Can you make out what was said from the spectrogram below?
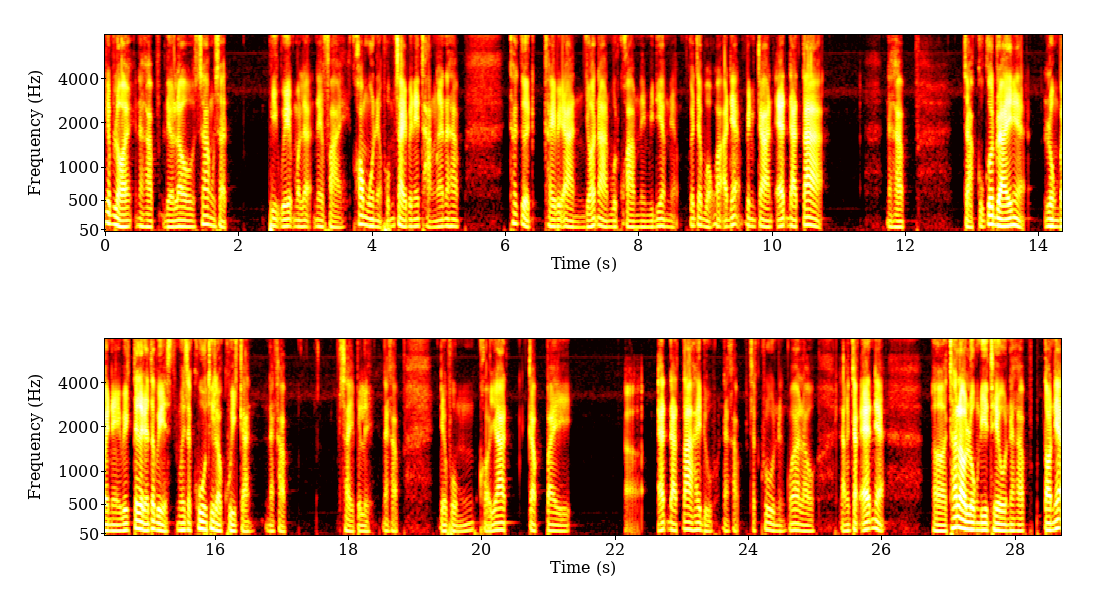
เรียบร้อยนะครับ เดี๋ยวเราสร้างบริษัท Peak Wave มาแล้วในไฟล์ข้อมูลเนี่ยผมใส่ไปในถังแล้วนะครับ ถ้าเกิดใครไปอ่านย้อนอ่านบทความในมีเดียมเนี่ยก็จะบอกว่าอันเนี้ยเป็นการ add data นะครับจาก Google Drive เนี่ยลงไปใน Vector Database เมื่อสักครู่ที่เราคุยกันนะครับ ใส่ไปเลยนะครับ เดี๋ยวผมขออนุญาตกลับไป add data ให้ดูนะครับ สักครู่หนึ่งว่าเราหลังจาก add เนี่ยถ้าเราลงดีเทลนะครับ ตอนนี้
